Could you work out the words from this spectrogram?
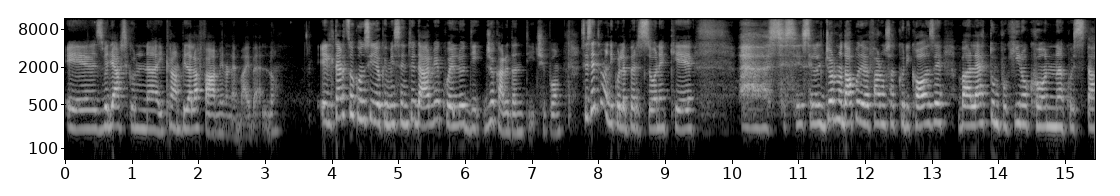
e svegliarsi con i crampi dalla fame non è mai bello. E il terzo consiglio che mi sento di darvi è quello di giocare d'anticipo. Se siete una di quelle persone che eh, se, se, se, il giorno dopo deve fare un sacco di cose va a letto un pochino con questa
